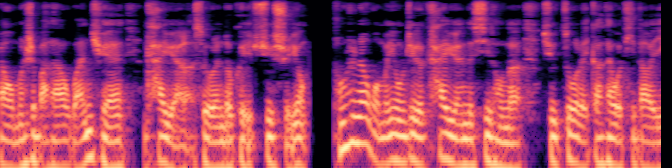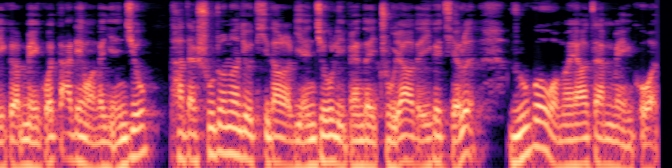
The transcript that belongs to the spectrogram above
然后我们是把它完全开源了，所有人都可以去使用。同时呢，我们用这个开源的系统呢，去做了刚才我提到一个美国大电网的研究。他在书中呢就提到了研究里边的主要的一个结论：如果我们要在美国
